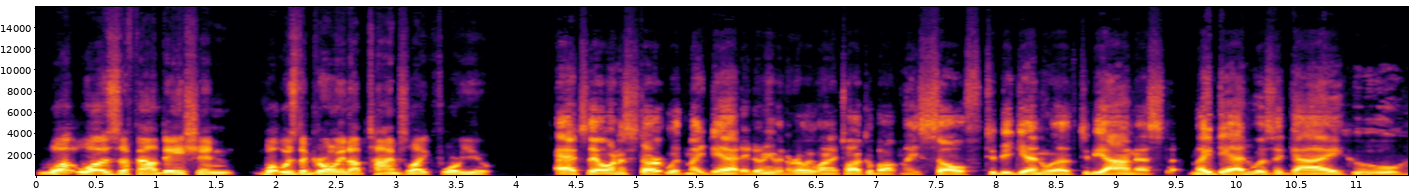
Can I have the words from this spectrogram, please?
what was the foundation? What was the growing up times like for you? Actually, I want to start with my dad. I don't even really want to talk about myself to begin with, to be honest. My dad was a guy who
